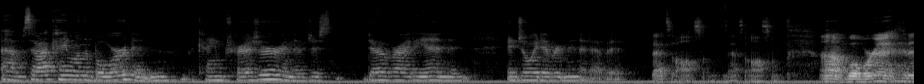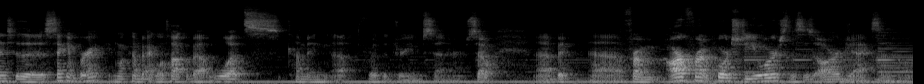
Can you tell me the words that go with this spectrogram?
um, so I came on the board and became treasurer, and I just dove right in and enjoyed every minute of it. That's awesome. That's awesome. Uh, well, we're gonna head into the second break, and we'll come back. We'll talk about what's coming up for the Dream Center. So, uh, but uh, from our front porch to yours, this is our Jackson home.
